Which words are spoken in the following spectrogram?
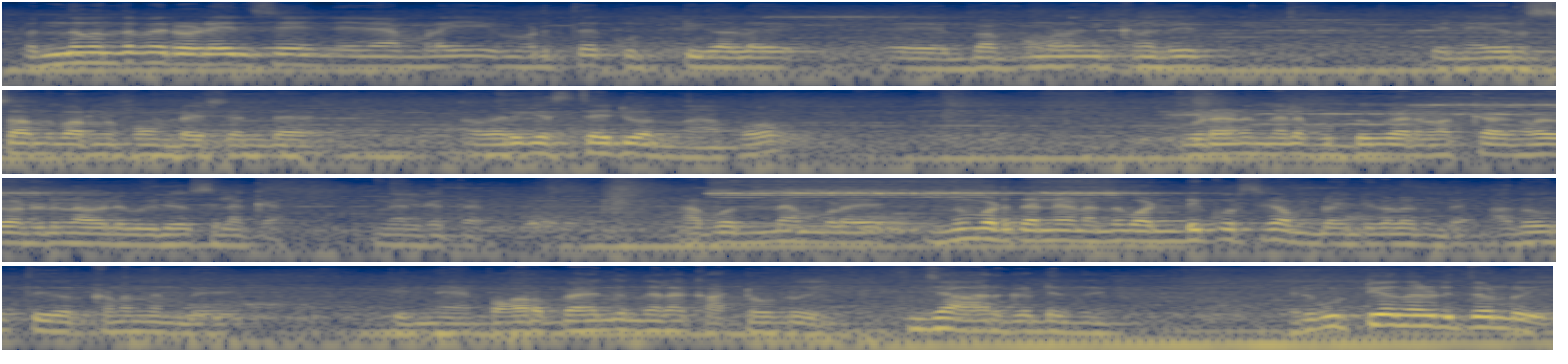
അപ്പം ഇന്ന് വന്ന പരിപാടി എന്ന് വെച്ച് കഴിഞ്ഞാൽ നമ്മളെ ഇവിടുത്തെ കുട്ടികൾ നമ്മൾ നിൽക്കുന്നത് പിന്നെ ഇർസ എന്ന് പറഞ്ഞ ഫൗണ്ടേഷന്റെ അവർ ഗസ്റ്റായിട്ട് വന്ന. അപ്പോൾ ഇവിടെയാണ് ഇന്നലെ ഫുഡും കാര്യങ്ങളൊക്കെ ഞങ്ങൾ കണ്ടിട്ടുണ്ടാവില്ല വീഡിയോസിലൊക്കെ നൽകത്തെ അപ്പോൾ ഇന്ന് നമ്മൾ ഇന്നും ഇവിടെ തന്നെയാണ്. ഇന്ന് വണ്ടി കുറച്ച് കംപ്ലൈന്റുകളുണ്ട് അതൊന്നും തീർക്കണം എന്നുണ്ട് പിന്നെ പവർ ബാങ്ക് ഇന്നലെ കട്ടൗട്ട് പോയി ജാർഗഡിൽ നിന്ന് ഒരു കുട്ടി ഒന്ന് എടുത്തുകൊണ്ട് പോയി.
